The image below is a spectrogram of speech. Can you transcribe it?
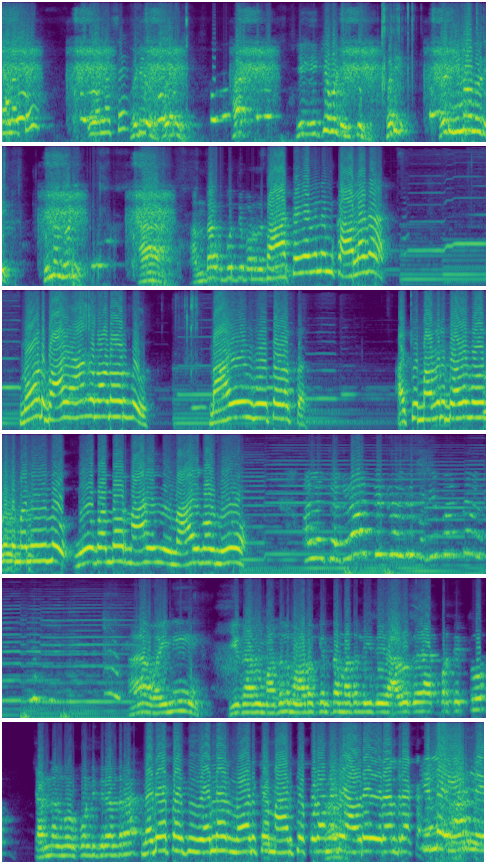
ಏನತಿ ಏನತಿ ಬಿಡಿ ಬಿಡಿ ಹ, ಈಗ ಈಕೆ ಬಿಡಿ ಈಕೆ ಬಿಡಿ ಬಿಡಿ ಇನ್ನೊಂದ್ ನೋಡಿ ಇನ್ನೊಂದ್ ನೋಡಿ ಹಾ ಅಂದಾಗ ಬುದ್ಧಿ ಸಾಕಾಗ್ಯದ ನಿಮ್ ಕಾಲಾಗ? ನೋಡ್ ಬಾಯ್ ಹ್ಯಾಂಗ ನೋಡೋರ್ದು? ನಾ ಹೆಂಗ್ ಬೀಳ್ತಾವತ್ತ ಆಕಿ ಮಗನ ಬೆಳಗ್ ಹೋಗಲ್ಲ ಮನೆ ಇದು. ನೀವು ಬಂದವ್ರ ನಾಯಿ ನಾಯಿಗಳು ನೀವು. ಹಾ ವೈನಿ ಈಗ ಅದು ಮೊದಲು ಮಾಡೋಕ್ಕಿಂತ ಮೊದಲು ಇದು ಯಾವ್ದು ಯಾಕೆ ಬರ್ತಿತ್ತು? ಚೆನ್ನಾಗಿ ನೋಡ್ಕೊಂಡಿದ್ರಿ ಅಂದ್ರ? ನಡೆಯಪ್ಪ ಎಲ್ಲಾರು ನೋಡ್ಕೆ ಮಾಡ್ಕೆ ಕೂಡ ನೋಡಿ ಅವರೇ ಇರಲ್ಲ ಅಕ್ಕ. ಇಲ್ಲ ಇರ್ಲಿ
